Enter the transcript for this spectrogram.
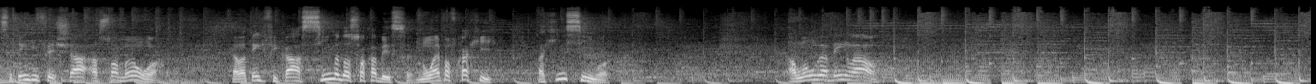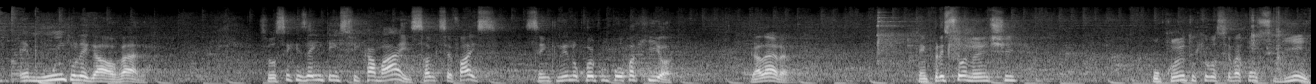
Você tem que fechar a sua mão, ó. Ela tem que ficar acima da sua cabeça. Não é para ficar aqui. Aqui em cima, ó. Alonga bem lá, ó. É muito legal, velho. Se você quiser intensificar mais, sabe o que você faz? Você inclina o corpo um pouco aqui, ó. Galera, é impressionante o quanto que você vai conseguir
